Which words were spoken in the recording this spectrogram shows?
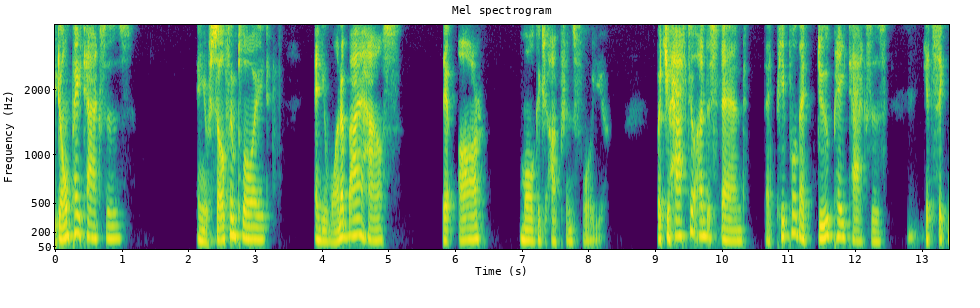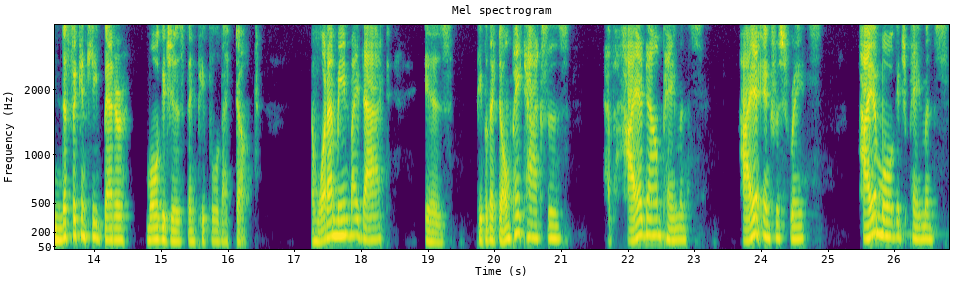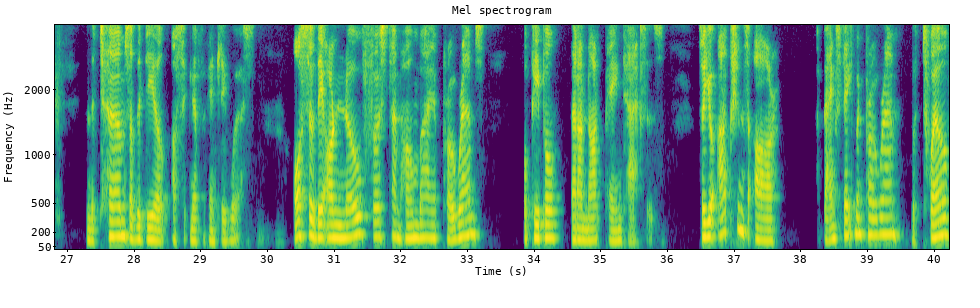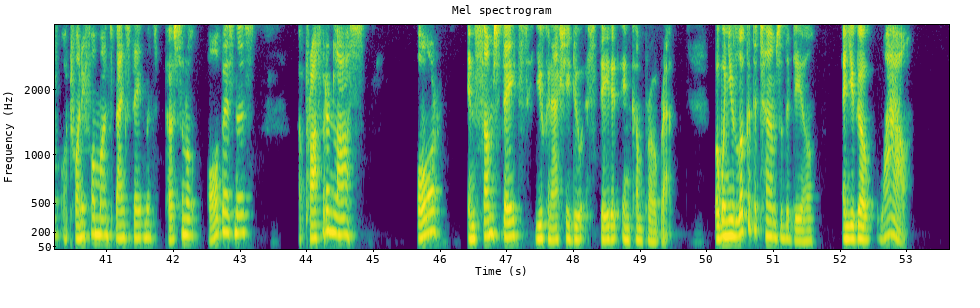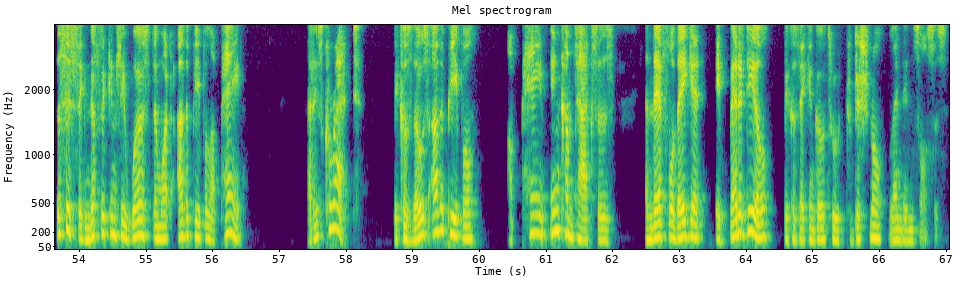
you don't pay taxes and you're self employed and you want to buy a house, there are mortgage options for you. But you have to understand that people that do pay taxes get significantly better mortgages than people that don't. And what I mean by that is people that don't pay taxes have higher down payments, higher interest rates, higher mortgage payments, and the terms of the deal are significantly worse. Also, there are no first time homebuyer programs for people that are not paying taxes. So your options are a bank statement program with 12 or 24 months bank statements, personal or business, a profit and loss, or in some states, you can actually do a stated income program. But when you look at the terms of the deal and you go, wow, this is significantly worse than what other people are paying, that is correct because those other people are paying income taxes and therefore they get a better deal because they can go through traditional lending sources.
